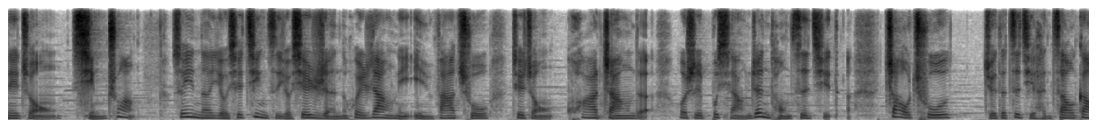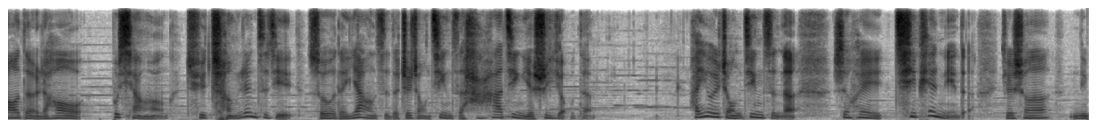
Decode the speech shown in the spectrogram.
那种形状。所以呢，有些镜子，有些人会让你引发出这种夸张的，或是不想认同自己的，照出觉得自己很糟糕的，然后不想去承认自己所有的样子的这种镜子，哈哈镜也是有的。还有一种镜子呢，是会欺骗你的，就是说你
